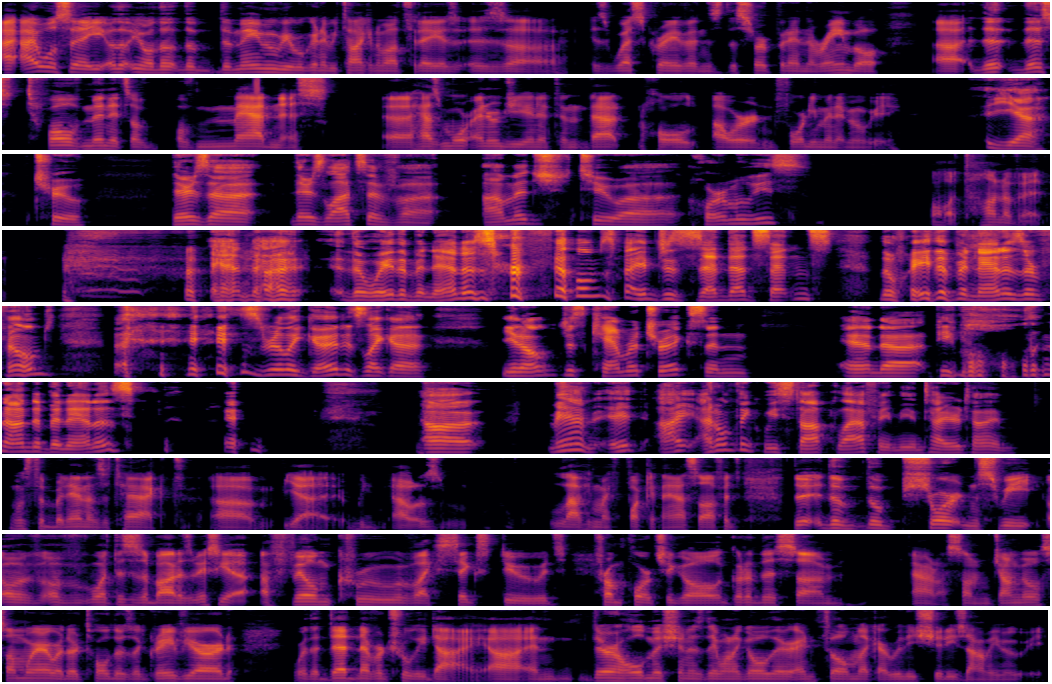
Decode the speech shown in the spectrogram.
I, I will say, you know, the, the the main movie we're going to be talking about today is is uh is Wes Craven's The Serpent and the Rainbow. Uh, th- this twelve minutes of of madness uh, has more energy in it than that whole hour and 40 minute movie. yeah, true. There's uh there's lots of uh homage to uh horror movies, Oh, a ton of it. and uh the way the bananas are filmed. I just said that sentence. The way the bananas are filmed is really good. It's like a, you know, just camera tricks and and uh people holding on to bananas. and, uh man, it I I don't think we stopped laughing the entire time. Once the bananas attacked, um, yeah, we I was laughing my fucking ass off. It's the the the short and sweet of of what this is about is basically a, a film crew of like six dudes from Portugal go to this um I don't know some jungle somewhere where they're told there's a graveyard where the dead never truly die, uh, and their whole mission is they want to go there and film like a really shitty zombie movie.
